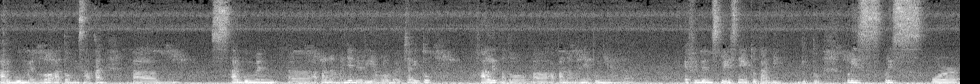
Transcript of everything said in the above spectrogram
argumen lo atau misalkan um, argumen uh, apa namanya dari yang lo baca itu valid atau uh, apa namanya punya evidence base nya itu tadi gitu. Please please for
